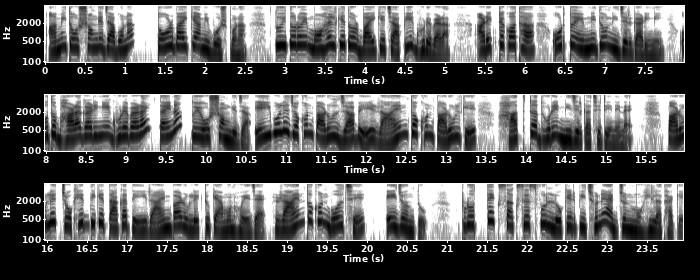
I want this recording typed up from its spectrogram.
আমি তোর সঙ্গে যাব না। তোর বাইকে আমি বসবো না। তুই তোর ওই মহেলকে তোর বাইকে চাপিয়ে ঘুরে বেড়া। আরেকটা কথা, ওর তো এমনিতেও নিজের গাড়ি নেই। ও তো ভাড়া গাড়ি নিয়ে ঘুরে বেড়ায়, তাই না? তুই ওর সঙ্গে যা। এই বলে যখন পারুল যাবে, রায়ন তখন পারুলকে হাতটা ধরে নিজের কাছে টেনে নেয়। পারুলের চোখের দিকে তাকাতেই রায়ন পারুল একটু কেমন হয়ে যায়। রায়ন তখন বলছে, এই জন্তু, প্রত্যেক সাকসেসফুল লোকের পিছনে একজন মহিলা থাকে,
